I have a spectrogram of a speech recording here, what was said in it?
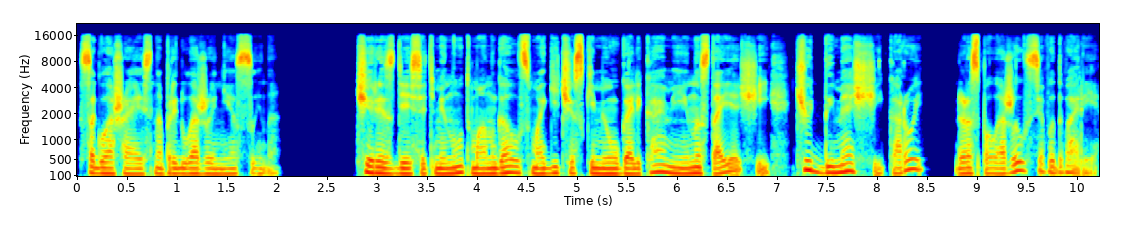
соглашаясь на предложение сына. Через десять минут мангал с магическими угольками и настоящей, чуть дымящей корой расположился во дворе.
